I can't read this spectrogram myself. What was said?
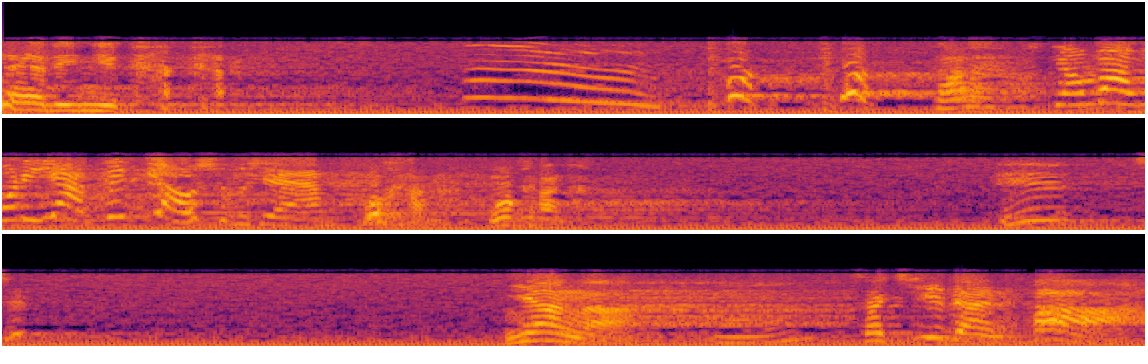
来的？你看看。嗯，噗噗，咋了？想把我的牙根掉是不是？我看看，我看看。哎，这娘啊，嗯，这鸡蛋茶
